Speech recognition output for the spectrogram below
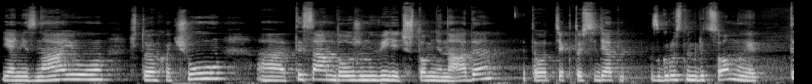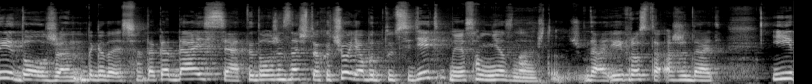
я не знаю, что я хочу, а, ты сам должен увидеть, что мне надо. Это вот те, кто сидят с грустным лицом и ты должен. Догадайся. Догадайся. Ты должен знать, что я хочу, я буду тут сидеть. Но я сам не знаю, что я хочу. Да, и просто ожидать. И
